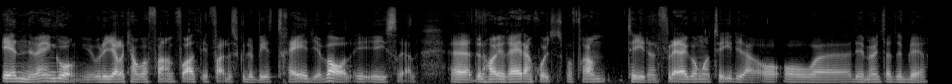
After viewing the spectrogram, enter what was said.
ännu en gång och det gäller kanske framförallt ifall det skulle bli ett tredje val i Israel. Eh, den har ju redan skjutits på framtiden flera gånger tidigare och, och eh, det är möjligt att det blir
